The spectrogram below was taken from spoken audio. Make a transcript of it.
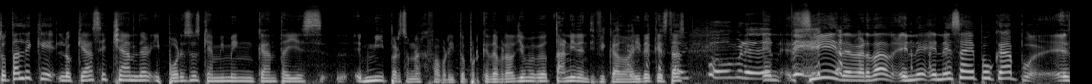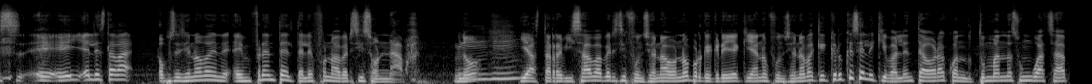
Total de que lo que hace Chandler, y por eso es que a mí me encanta y es eh, mi personaje favorito, porque de verdad yo me veo tan identificado ahí de que estás... Ay, pobre de en- ti. sí, de verdad. En, en esa época, pues, eh, él, estaba obsesionado en enfrente del teléfono a ver si sonaba, ¿no? Y hasta revisaba a ver si funcionaba o no, porque creía que ya no funcionaba, que creo que es el equivalente ahora cuando tú mandas un WhatsApp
